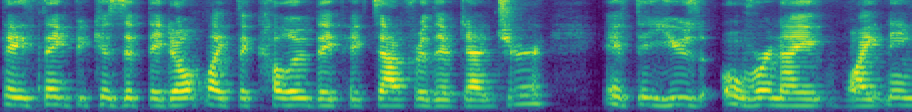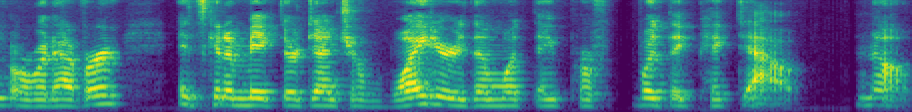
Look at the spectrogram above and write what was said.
They think because if they don't like the color they picked out for their denture, if they use overnight whitening or whatever, it's going to make their denture whiter than what they what they picked out. No.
